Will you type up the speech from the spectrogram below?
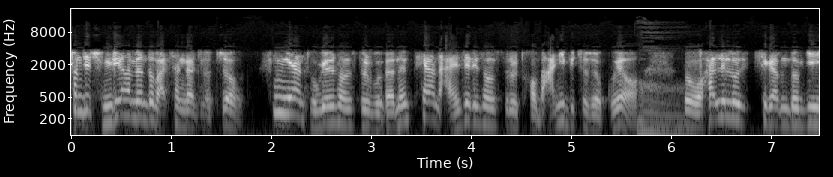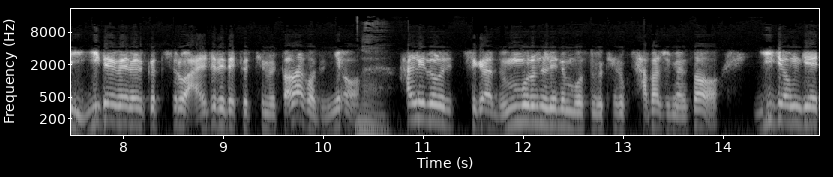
현지 중계 화면도 마찬가지였죠. 승리한 독일 선수들보다는 패한 알제리 선수를 더 많이 비춰줬고요. 오. 또 할릴로지치 감독이 이 대회를 끝으로 알제리 대표팀을 떠나거든요. 네. 할릴로지치가 눈물을 흘리는 모습을 계속 잡아주면서 이 경기의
